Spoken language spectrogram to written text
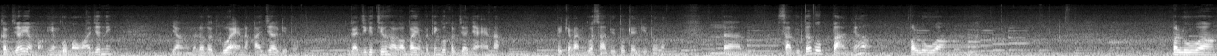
kerja yang yang gue mau aja nih. Yang menurut gue enak aja gitu. Gaji kecil nggak apa-apa yang penting gue kerjanya enak. Pikiran gue saat itu kayak gitu loh. Dan saat itu rupanya peluang peluang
